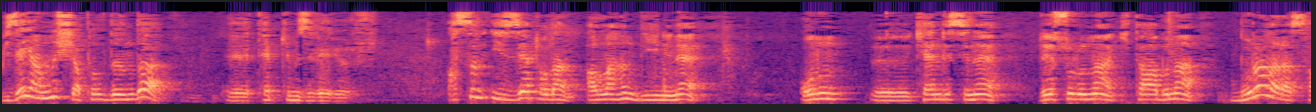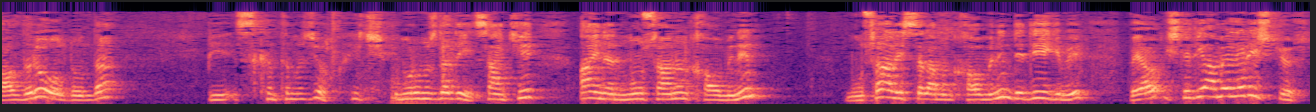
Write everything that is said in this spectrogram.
bize yanlış yapıldığında e, tepkimizi veriyoruz. Asıl izzet olan Allah'ın dinine, onun e, kendisine, Resuluna, kitabına, buralara saldırı olduğunda bir sıkıntımız yok. Hiç umurumuzda değil. Sanki aynen Musa'nın kavminin Musa Aleyhisselam'ın kavminin dediği gibi veyahut işlediği amelleri istiyoruz.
